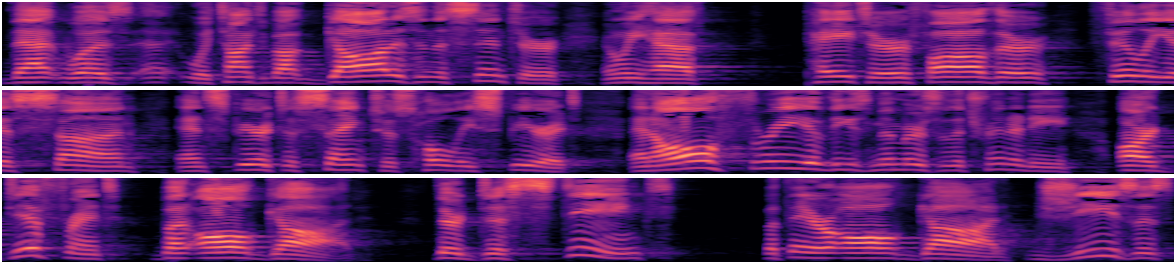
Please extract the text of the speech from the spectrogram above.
that was, uh, we talked about God is in the center, and we have Pater, Father, Filius, Son, and Spiritus Sanctus, Holy Spirit. And all three of these members of the Trinity are different, but all God. They're distinct, but they are all God. Jesus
